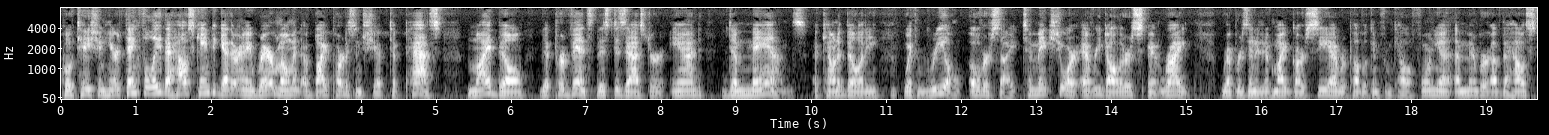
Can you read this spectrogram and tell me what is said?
Quotation here Thankfully, the House came together in a rare moment of bipartisanship to pass my bill that prevents this disaster and demands accountability with real oversight to make sure every dollar is spent right. Representative Mike Garcia, Republican from California, a member of the House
